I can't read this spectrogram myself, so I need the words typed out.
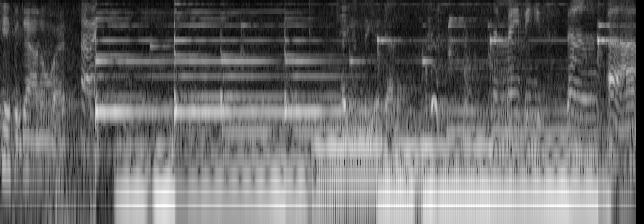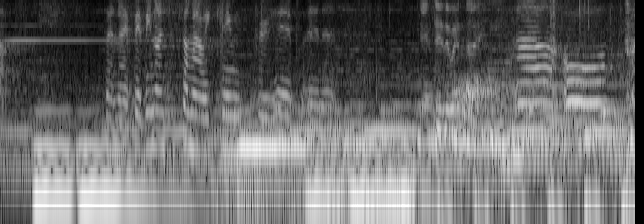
keep it down always. Alright. Take a seat again. Then maybe he stands up. Don't know, but it'd be nice if somehow he came through here playing it. In through the window. Uh, or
